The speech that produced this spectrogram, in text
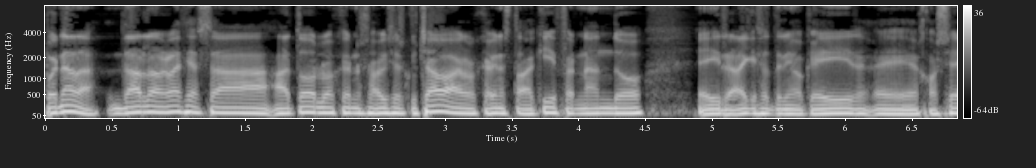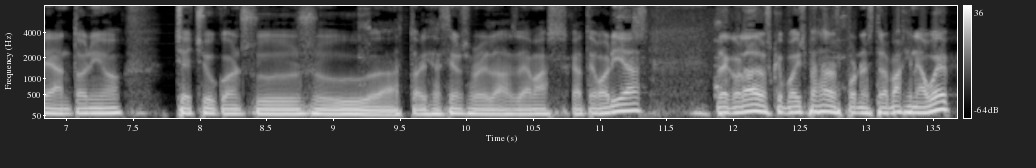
Pues nada, dar las gracias a, a todos los que nos habéis escuchado, a los que habían estado aquí, Fernando, eh, Israel que se ha tenido que ir, eh, José, Antonio, Chechu con su, su actualización sobre las demás categorías. Recordaros que podéis pasaros por nuestra página web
